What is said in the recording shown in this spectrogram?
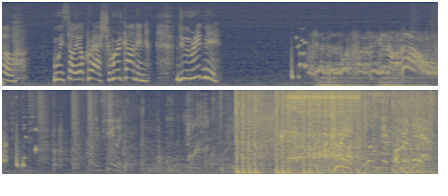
Hello. We saw your crash. We're coming. Do you read me? I can feel it. Chris! Over there!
